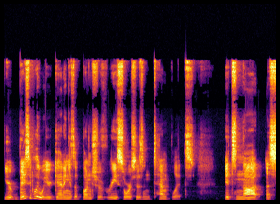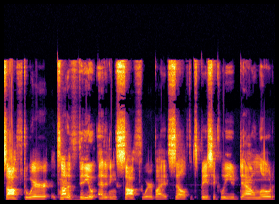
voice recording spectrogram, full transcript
you're basically what you're getting is a bunch of resources and templates. It's not a software, it's not a video editing software by itself. It's basically you download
